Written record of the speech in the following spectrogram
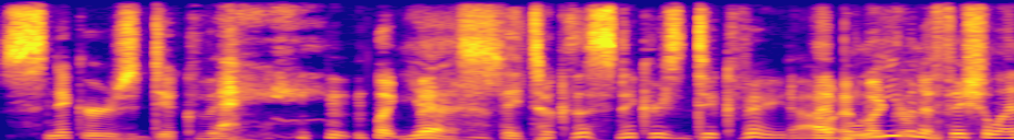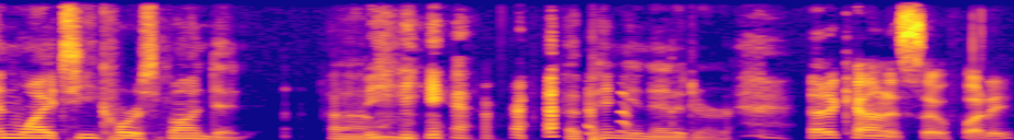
Snickers dick vein. like Yes. they, took the Snickers dick vein out. I and, like, believe an official NYT correspondent, um, yeah, right. opinion editor. that account is so funny.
